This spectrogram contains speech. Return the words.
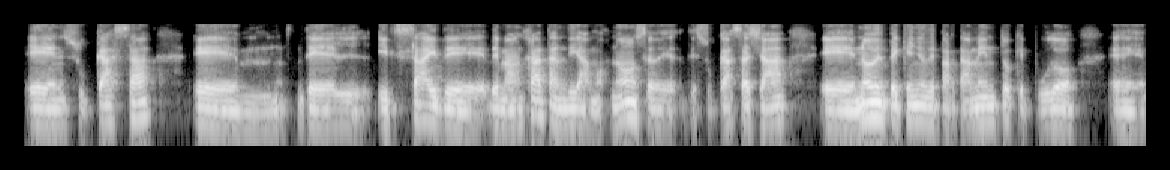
en su casa eh, del East Side de, Manhattan, digamos, ¿no? O sea, de, su casa ya, eh, no del pequeño departamento que pudo eh,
